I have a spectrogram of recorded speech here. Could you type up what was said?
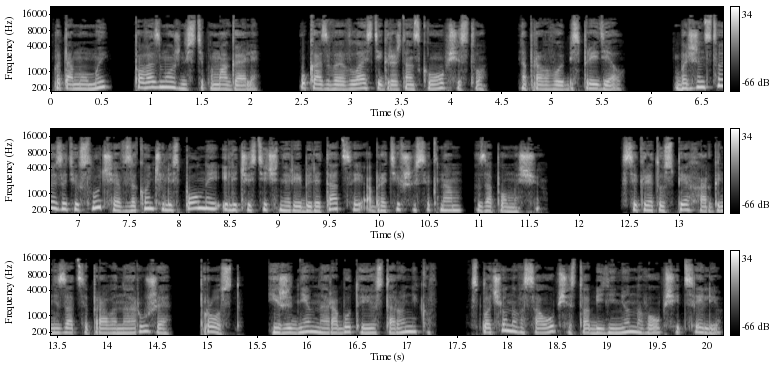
Потому мы, по возможности, помогали, указывая власти и гражданскому обществу на правовой беспредел. Большинство из этих случаев закончились полной или частичной реабилитацией обратившихся к нам за помощью. Секрет успеха организации права на оружие прост – ежедневная работа ее сторонников, сплоченного сообщества, объединенного общей целью.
